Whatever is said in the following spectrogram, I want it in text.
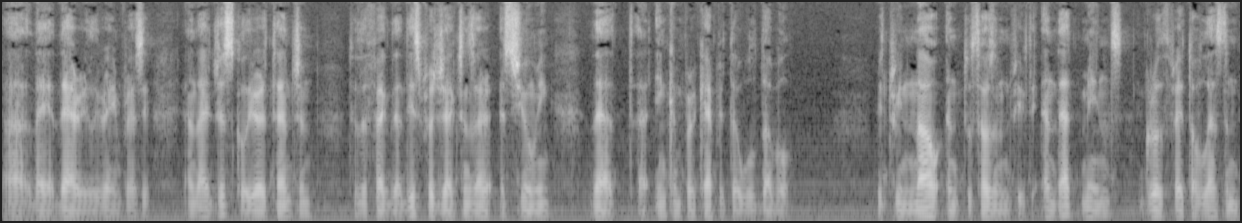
Uh, they, they are really very impressive. And I just call your attention to the fact that these projections are assuming that uh, income per capita will double between now and 2050. And that means growth rate of less than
